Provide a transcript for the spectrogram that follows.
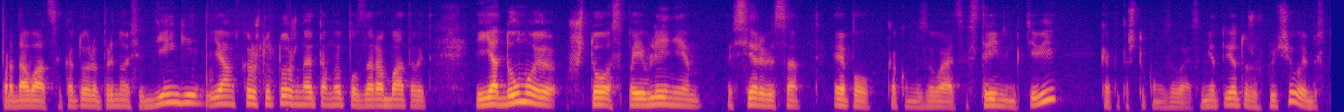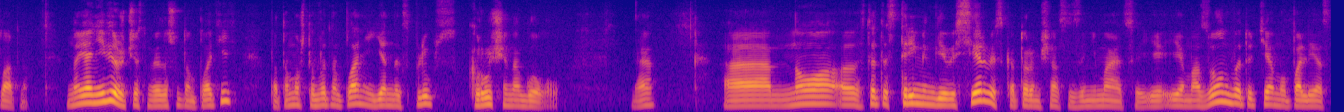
продаваться, которые приносят деньги. Я вам скажу, что тоже на этом Apple зарабатывает. И я думаю, что с появлением сервиса Apple, как он называется, стриминг TV, как эта штука называется, мне, я тоже включил ее бесплатно. Но я не вижу, честно говоря, за что там платить, потому что в этом плане Яндекс Плюс круче на голову. Да? А, но э, вот это стриминговый сервис, которым сейчас и занимаются, и Amazon в эту тему полез,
